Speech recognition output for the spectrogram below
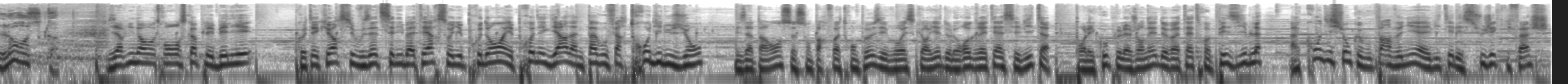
L'horoscope. Bienvenue dans votre horoscope les béliers. Côté cœur, si vous êtes célibataire, soyez prudent et prenez garde à ne pas vous faire trop d'illusions. Les apparences sont parfois trompeuses et vous risqueriez de le regretter assez vite. Pour les couples, la journée devrait être paisible, à condition que vous parveniez à éviter les sujets qui fâchent.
